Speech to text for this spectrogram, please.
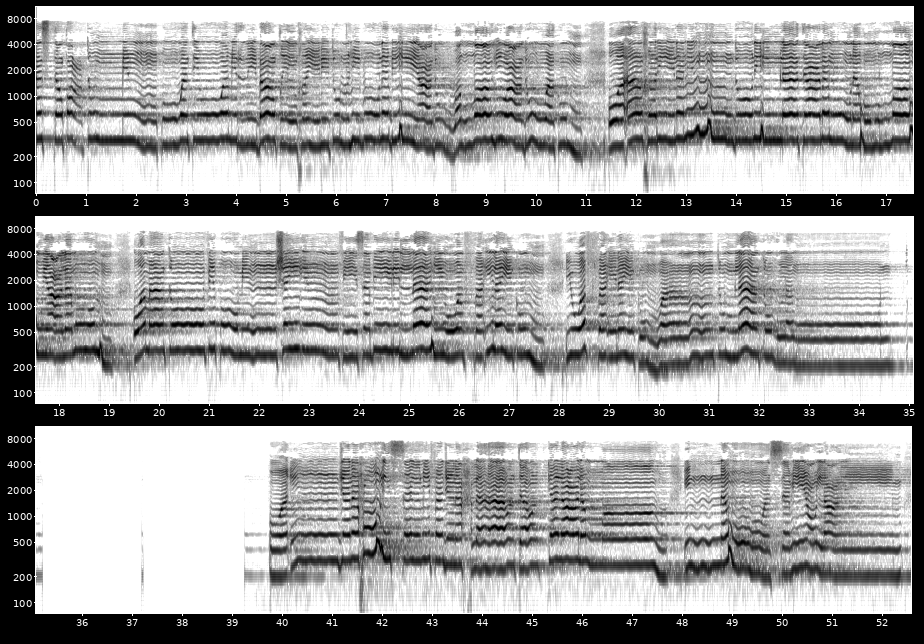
مَّا اسْتَطَعْتُم مِّن قُوَّةٍ وَمِن رِّبَاطِ الْخَيْلِ تُرْهِبُونَ بِهِ عَدُوَّ اللَّهِ وَعَدُوَّكُمْ وَآخَرِينَ مِن دُونِهِمْ لَا تَعْلَمُونَهُمُ اللَّهُ يَعْلَمُهُمْ ۚ وَمَا تُنفِقُوا مِن شَيْءٍ فِي سَبِيلِ اللَّهِ يُوَفَّ إِلَيْكُمْ وَأَنتُمْ لَا تُظْلَمُونَ. وَإِن جَنَحُوا لِلسَّلْمِ فَاجْنَحْ لَهَا وَتَوَكَّلْ عَلَى اللَّهِ ۚ إِنَّهُ هُوَ السَّمِيعُ الْعَلِيمُ.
